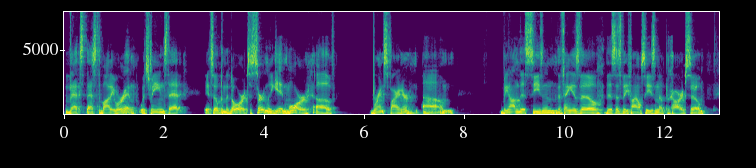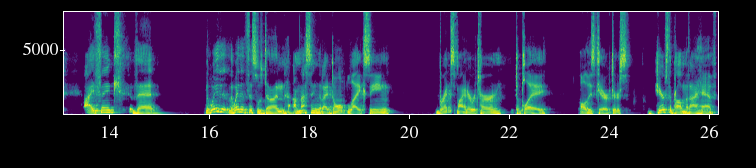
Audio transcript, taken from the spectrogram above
that's that's the body we're in, which means that it's opened the door to certainly get more of Brent Spiner um, beyond this season. The thing is, though, this is the final season of Picard, so I think that the way that the way that this was done, I'm not saying that I don't like seeing Brent Spiner return to play all these characters. Here's the problem that I have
